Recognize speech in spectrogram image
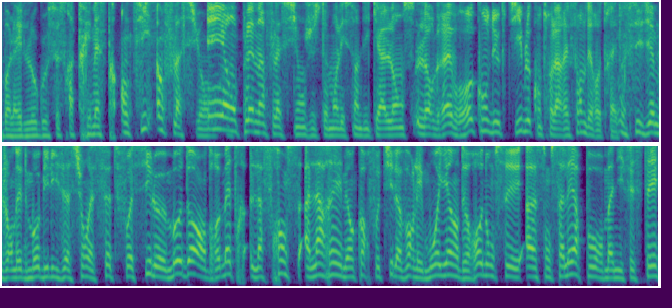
Voilà, et le logo, ce sera trimestre anti-inflation. Et en pleine inflation, justement, les syndicats lancent leur grève reconductible contre la réforme des retraites. Sixième journée de mobilisation et cette fois-ci le mot d'ordre, mettre la France à l'arrêt. Mais encore faut-il avoir les moyens de renoncer à son salaire pour manifester.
